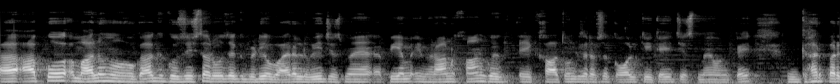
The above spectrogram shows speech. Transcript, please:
आपको मालूम होगा कि गुज्त रोज़ एक वीडियो वायरल हुई जिसमें पी एम इमरान ख़ान को एक ख़ातून की तरफ़ से कॉल की गई जिसमें उनके घर पर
